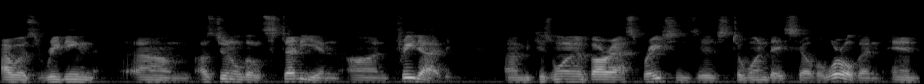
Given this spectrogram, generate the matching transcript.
I was reading, um, I was doing a little study in, on freediving um, because one of our aspirations is to one day sail the world. And, and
